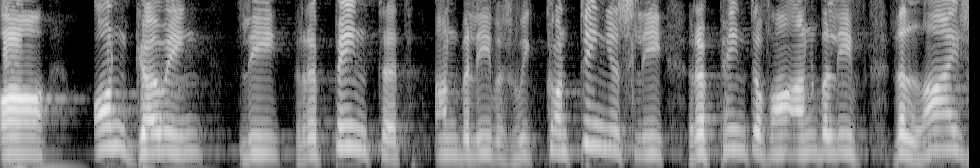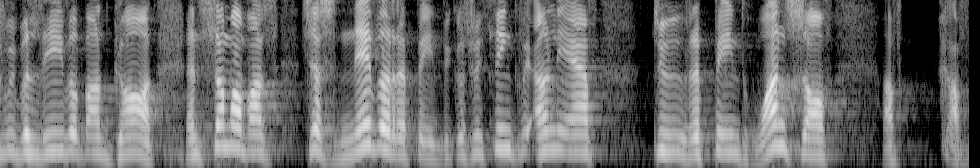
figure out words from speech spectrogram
are ongoing repented unbelievers. We continuously repent of our unbelief, the lies we believe about God. And some of us just never repent because we think we only have to repent once off. I've, I've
